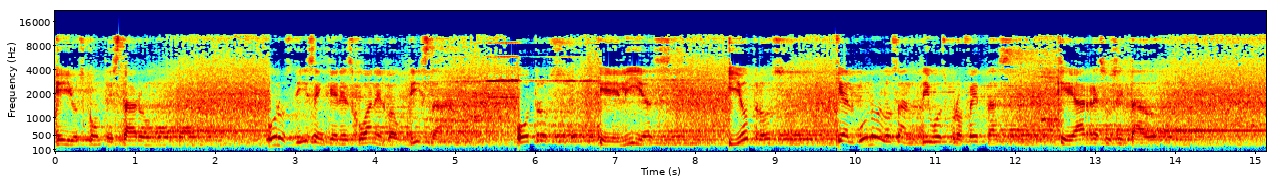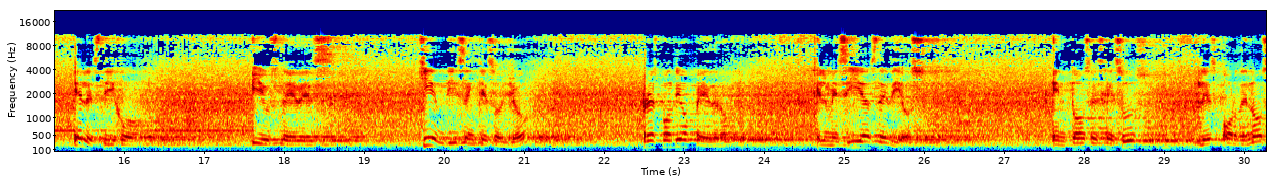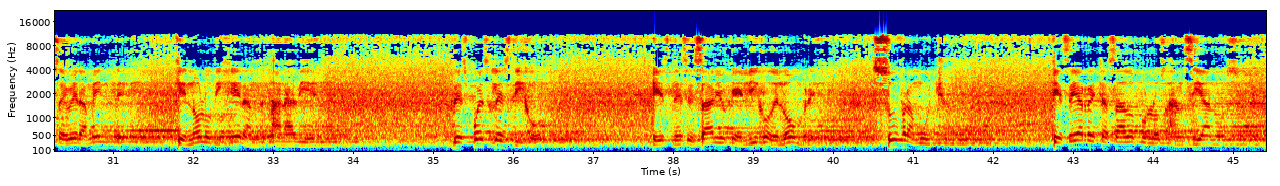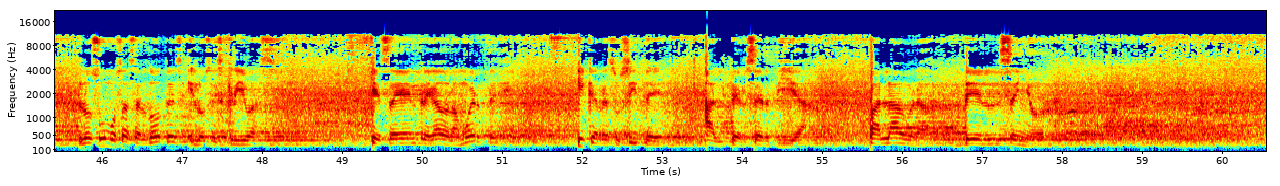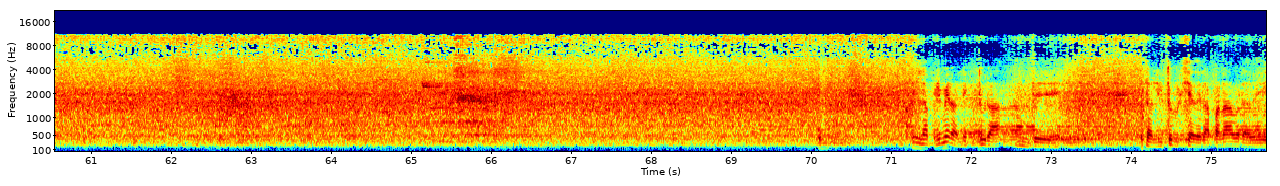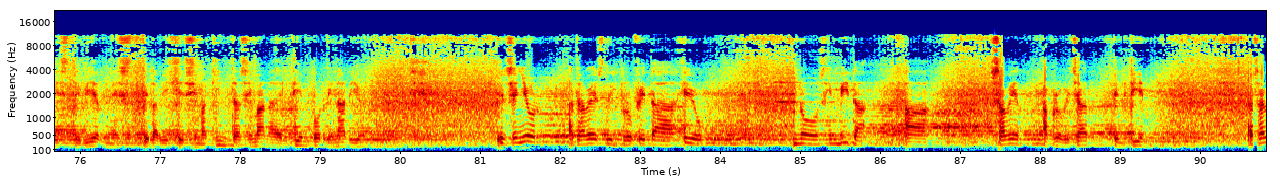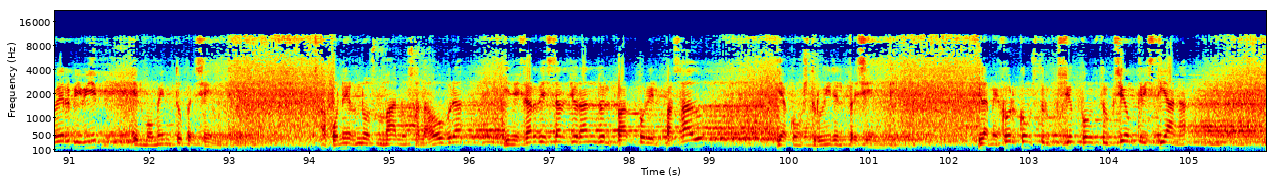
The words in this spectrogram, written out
Ellos contestaron, unos dicen que eres Juan el Bautista, otros que Elías y otros que alguno de los antiguos profetas que ha resucitado. Él les dijo, ¿Y ustedes? ¿Quién dicen que soy yo? Respondió Pedro, el Mesías de Dios. Entonces Jesús les ordenó severamente que no lo dijeran a nadie. Después les dijo, es necesario que el Hijo del Hombre sufra mucho, que sea rechazado por los ancianos, los sumos sacerdotes y los escribas, que sea entregado a la muerte y que resucite al tercer día. Palabra del Señor. En la primera lectura de la liturgia de la palabra de este viernes de la vigésima quinta semana del tiempo ordinario, el Señor, a través del profeta Ageo, nos invita a saber aprovechar el tiempo, a saber vivir el momento presente, a ponernos manos a la obra y dejar de estar llorando por el pasado y a construir el presente. La mejor construcción cristiana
